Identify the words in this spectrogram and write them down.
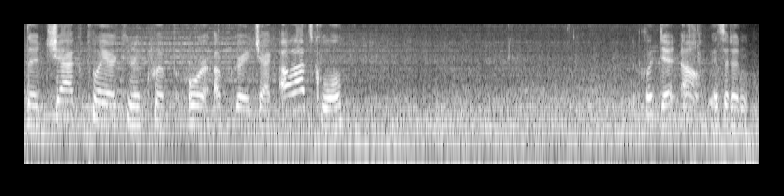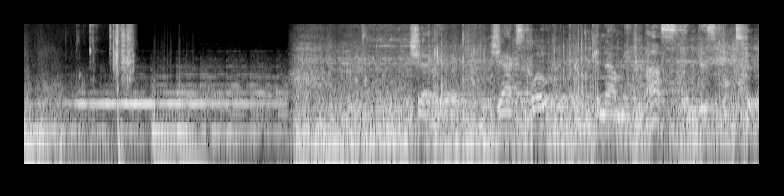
the Jack player can equip or upgrade Jack. Oh, that's cool. I clicked it. Oh, guess I didn't. Check it. Jack's cloak can now make us invisible too.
